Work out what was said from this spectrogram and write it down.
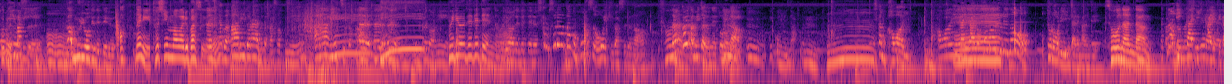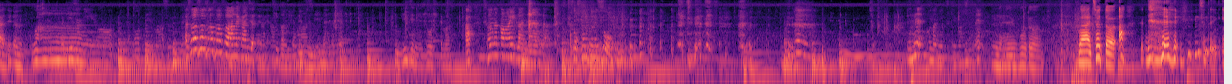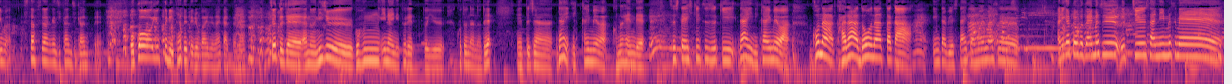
トロリーバスうんうん。が無料で出てる、あ何？都心回るバス、うん、多分アリイドライブとかそっち。あビーチとか、へー。うんうんうん。えー行くのに。無料で出てんの？無料で出てる。しかもそれは多分本数多い気がするな。そうなんだ。何回か見たよねトロリー見たうん。結構見た。うん。うーん。しかも可愛い。かわい。いへー。なんかあのホノルルのトロリーみたいな感じ。そうなんだ、うん。なんかの一回一回って感じ。うん。わディズニーーが通っていますみたいな。あそうそうそうそうそうあんな感じだったよねなんか通ってますみたいなね。ディズニー通ってます。あそんな可愛い感じなんだ。そう本当にそう。でね粉につきましたね。なるほど。わあちょっとあで ちょっと今スタッフさんが時間時間ってお香をゆっくり立ててる場合じゃなかったね。ちょっとじゃああの25分以内に取れということなのでえっと、じゃあ、第1回目はこの辺で、そして引き続き第2回目は、コナからどうなったか、インタビューしたいと思います。ありがとうございます。宇宙三人娘。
